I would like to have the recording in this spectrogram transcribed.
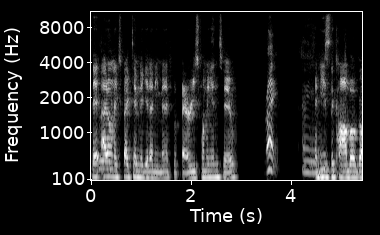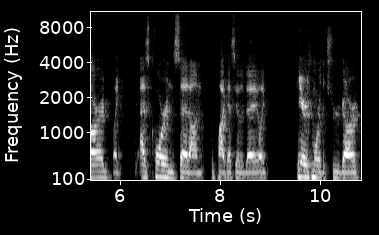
they, I don't expect him to get any minutes, but Berry's coming in too. Right. I mean, and he's the combo guard. Like as Corin said on the podcast the other day, like Pierre is more of the true guard,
